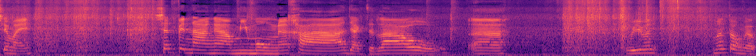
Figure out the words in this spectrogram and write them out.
ใช่ไหม ฉันเป็นนางงามมีมงนะคะ อยากจะเล่า อ่า อุ้ยมันมันต้องแบบ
